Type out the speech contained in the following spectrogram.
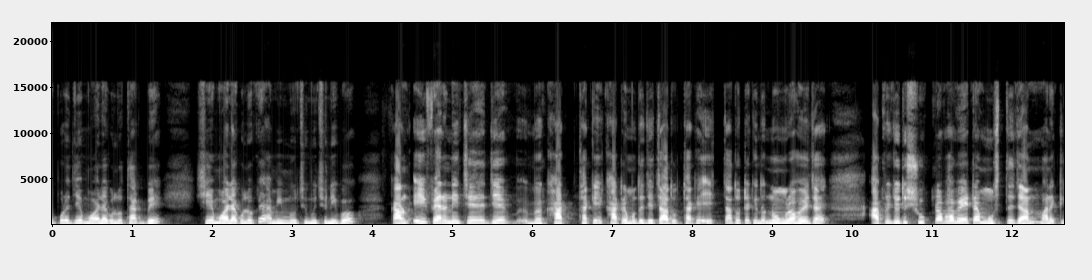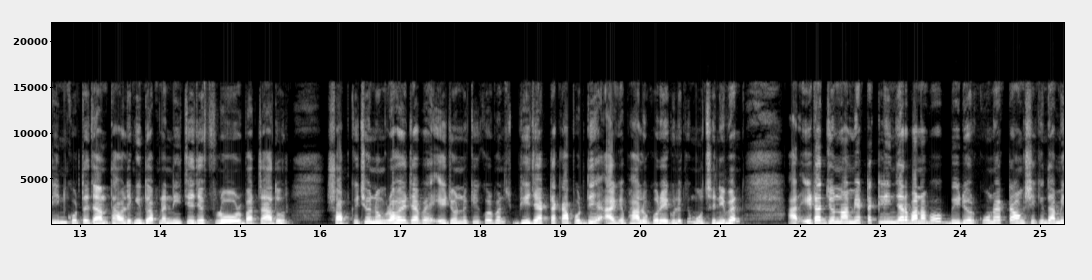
উপরে যে ময়লাগুলো থাকবে সেই ময়লাগুলোকে আমি মুছে মুছে নিব। কারণ এই ফ্যানের নিচে যে খাট থাকে, খাটের মধ্যে যে চাদর থাকে, এই চাদরটা কিন্তু নোংরা হয়ে যায়। আপনি যদি শুকনোভাবে এটা মুছতে যান মানে ক্লিন করতে যান, তাহলে কিন্তু আপনার নিচে যে ফ্লোর বা চাদর সব কিছু নোংরা হয়ে যাবে, এই জন্য কী করবেন? ভিজা একটা কাপড় দিয়ে আগে ভালো করে এগুলোকে মুছে নেবেন। আর এটার জন্য আমি একটা ক্লিনজার বানাবো। ভিডিওর কোনো একটা অংশে কিন্তু আমি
